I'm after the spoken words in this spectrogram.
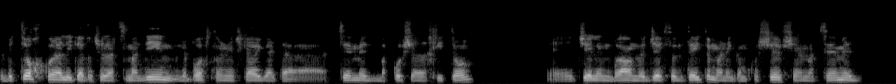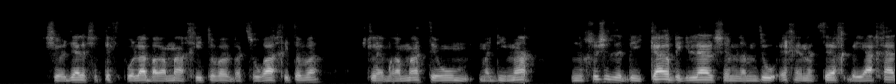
ובתוך כל הליגה הזאת של הצמדים, לבוסטון יש כרגע את הצמד בכושר הכי טוב, אה, ג'יילן בראון וג'ייסון טייטום, אני גם חושב שהם הצמד שיודע לשתף פעולה ברמה הכי טובה ובצורה הכי טובה, יש להם רמת תיאום מדהימה, אני חושב שזה בעיקר בגלל שהם למדו איך לנצח ביחד,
